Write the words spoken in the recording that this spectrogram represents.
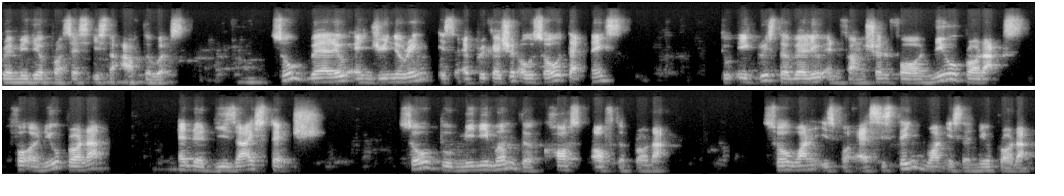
remedial process is the afterwards. So value engineering is application also techniques to increase the value and function for new products. For a new product at the design stage. So to minimum the cost of the product. So one is for existing, one is a new product.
